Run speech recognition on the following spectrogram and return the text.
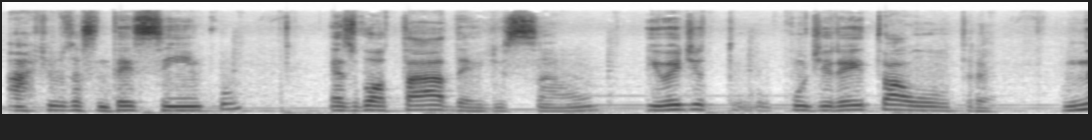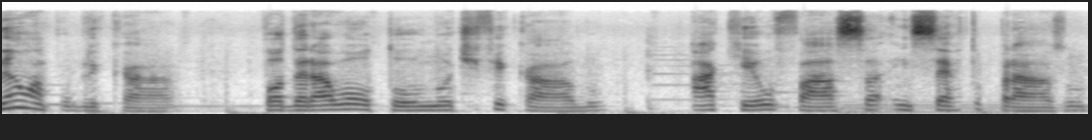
Artigo 65 esgotada a edição e o editor, com direito a outra, não a publicar, poderá o autor notificá-lo a que o faça em certo prazo,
